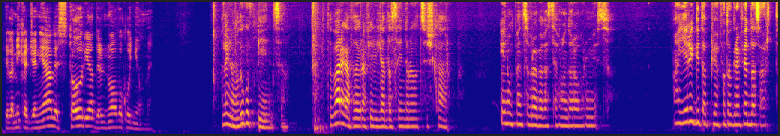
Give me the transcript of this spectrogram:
dell'amica geniale, storia del nuovo cognome. Lena, ma tu che pensi? Ti pare che la fotografia lì addosso in negozio di scarpe? Io non penso proprio che Stefano darà permesso. Ah, ieri aiuta più a fotografia da sarto.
